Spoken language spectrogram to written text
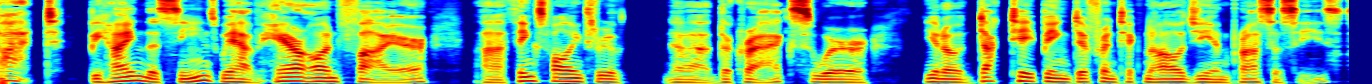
But behind the scenes, we have hair on fire, uh, things falling through uh, the cracks. We're, you know, duct taping different technology and processes.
